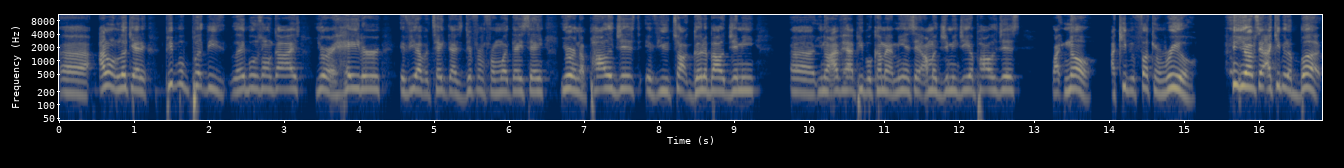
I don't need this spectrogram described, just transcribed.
Uh, I don't look at it. People put these labels on guys. You're a hater if you have a take that's different from what they say. You're an apologist if you talk good about Jimmy. Uh, you know, I've had people come at me and say I'm a Jimmy G apologist. Like, no, I keep it fucking real. you know what I'm saying? I keep it a buck,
